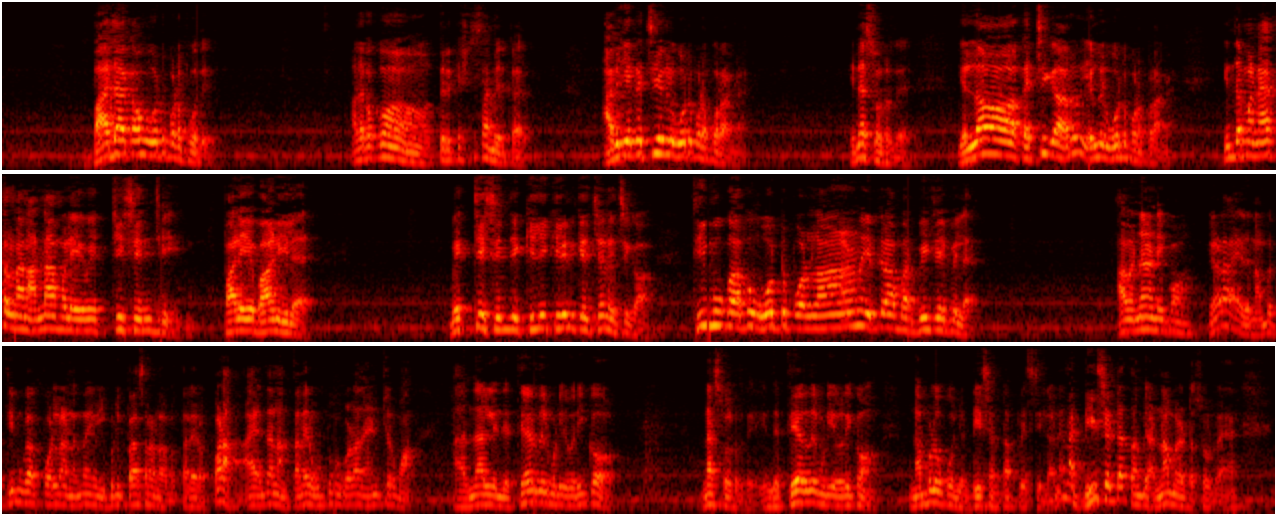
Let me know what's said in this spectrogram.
பாஜகவும் ஓட்டு போட போகுது. அந்த பக்கம் திரு கிருஷ்ணசாமி இருக்கார். அவங்க கட்சி எங்களுக்கு ஓட்டு போட போறாங்க. என்ன சொல்றது? எல்லா கட்சிக்காரும் எங்களுக்கு ஓட்டு போட போறாங்க. இந்த மாதிரி நேரத்தில் நான் அண்ணாமலையை வெற்றி செஞ்சு பழைய பாணியில வெற்றி செஞ்சு கிளி கிளின்னு கிழிச்சேன்னு வச்சுக்கோ திமுகவுக்கும் ஓட்டு போடலான்னு இருக்கிறான் பார் பிஜேபியில். அவன் என்ன நினைப்பான்? ஏடா இது நம்ம திமுக போடலான்னு தான் இவன் இப்படி பேசுகிறான் நம்ம தலைவர். போடா அதுதான் நான் தலைவர் விட்டு போடா நினச்சிருவான் அதனால இந்த தேர்தல் முடிவு வரைக்கும் என்ன சொல்கிறது இந்த தேர்தல் முடிவு வரைக்கும் நம்மளும் கொஞ்சம் டீசெண்டாக பேசிடலான்னு. நான் டீசெண்டாக தம்பி அண்ணாமலைகிட்ட சொல்கிறேன்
